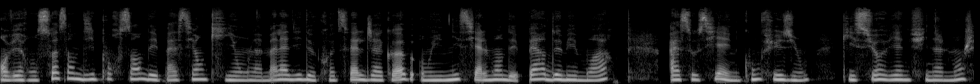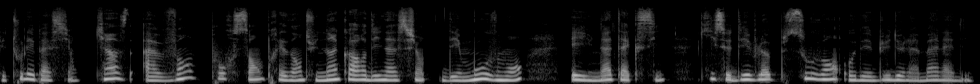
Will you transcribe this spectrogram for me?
environ 70% des patients qui ont la maladie de Creutzfeldt-Jacob ont initialement des pertes de mémoire associées à une confusion qui surviennent finalement chez tous les patients. 15 à 20% présentent une incoordination des mouvements et une ataxie qui se développe souvent au début de la maladie.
